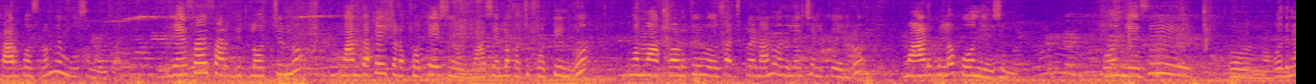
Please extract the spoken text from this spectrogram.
సార్ కోసం మేము కూర్చున్నాం సార్. ఏసాయి సార్ గిట్ల వచ్చిండు. ఇంకా అంతకే ఇక్కడ కొట్టేసి మా చెల్లకు వచ్చి కొట్టిండ్రు. ఇంకా మా కొడుకు చచ్చిపోయినాను వదిలేసి వెళ్ళిపోయినరు మా ఆడపిల్ల ఫోన్ చేసిండు ఫోన్ చేసి వదిన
